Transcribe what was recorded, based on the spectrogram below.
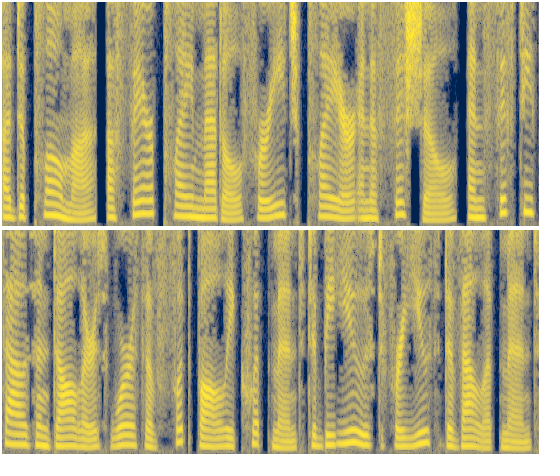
a diploma, a Fair Play medal for each player and official, and $50,000 worth of football equipment to be used for youth development.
